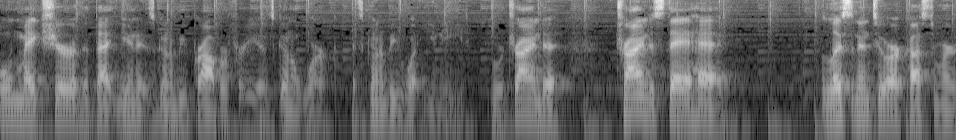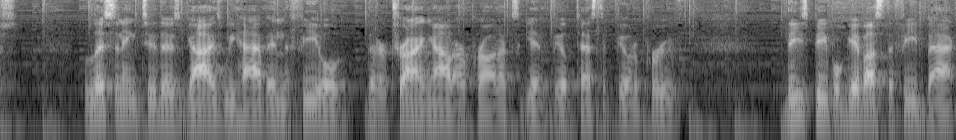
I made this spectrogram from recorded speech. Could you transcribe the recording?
we'll make sure that that unit is going to be proper for you. It's going to work. It's going to be what you need. We're trying to trying to stay ahead, listening to our customers, listening to those guys we have in the field that are trying out our products. Again, field tested, field approved. These people give us the feedback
